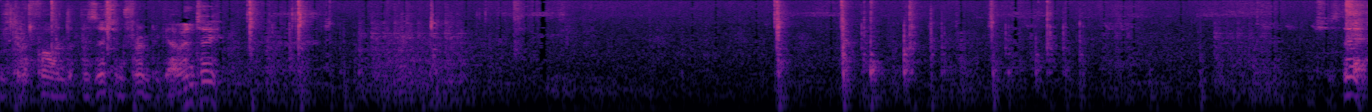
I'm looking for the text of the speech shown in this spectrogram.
Just got to find the position for him to go into. There.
